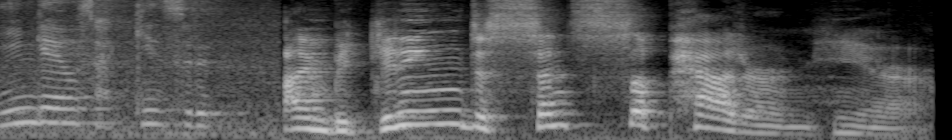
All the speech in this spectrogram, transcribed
人間を殺菌する I'm beginning to sense a pattern here.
